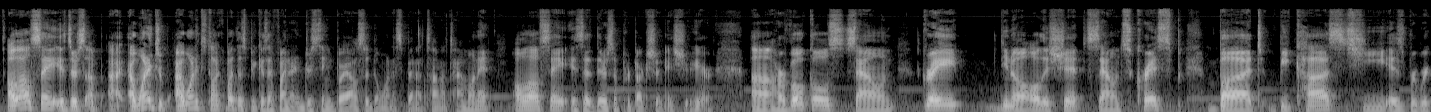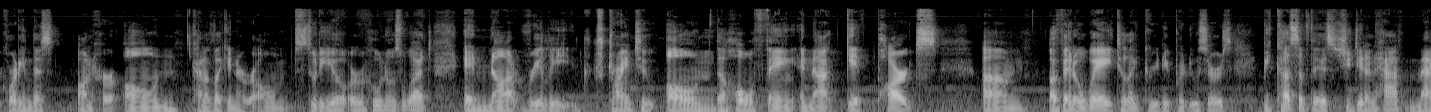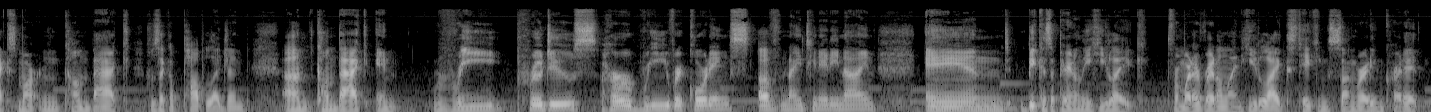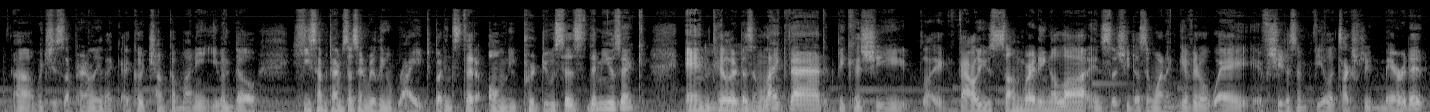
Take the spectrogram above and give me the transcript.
all I'll say is there's a, I, I wanted to I wanted to talk about this because I find it interesting, but I also don't want to spend a ton of time on it. All I'll say is that there's a production issue here. Uh, her vocals sound great, you know, all this shit sounds crisp, but because she is re-recording this on her own, kind of like in her own studio or who knows what, and not really trying to own the whole thing and not give parts um, of it away to like greedy producers. Because of this, she didn't have Max Martin come back, who's like a pop legend, um, come back and reproduce her re-recordings of 1989 and because apparently he like from what i've read online he likes taking songwriting credit uh, which is apparently like a good chunk of money even though he sometimes doesn't really write but instead only produces the music. And taylor doesn't like that because she like values songwriting a lot and so she doesn't want to give it away if she doesn't feel it's actually merited.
